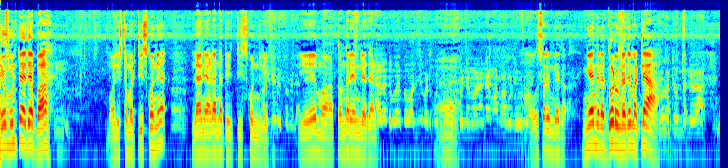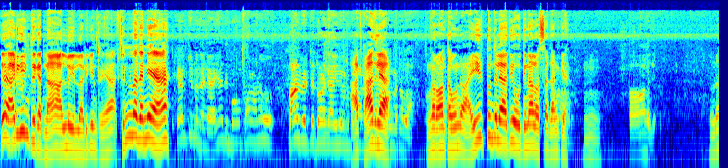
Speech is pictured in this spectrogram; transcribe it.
ఏముంటే అదే బా. వాళ్ళు ఇష్టమట్టి తీసుకొని లేని ఏడన్నా తీసుకొని లేక ఏం ఆ, తొందర ఏం లేదు ఏడ అవసరం లేదు. ఇంకేంది నా దూడ ఉండదేం అట్లే ఏ అడిగింట్రి కదా అల్లు ఇల్లు అడిగింట్రి. చిన్నదని? అది కాదులే. ఇంకా రోంత ఉండు. అవుతుందిలే అది ఓ దినాలు వస్తాయి దానికి. చూడు.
